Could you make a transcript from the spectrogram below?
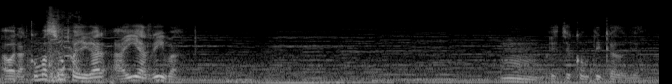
ahora, ¿cómo hacemos para llegar ahí arriba? Mmm, esto es complicado ya.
